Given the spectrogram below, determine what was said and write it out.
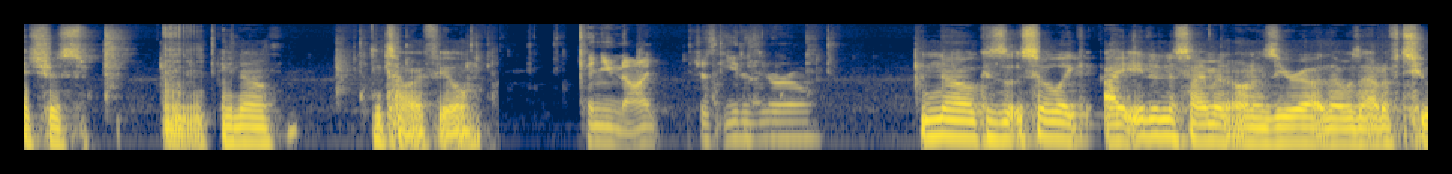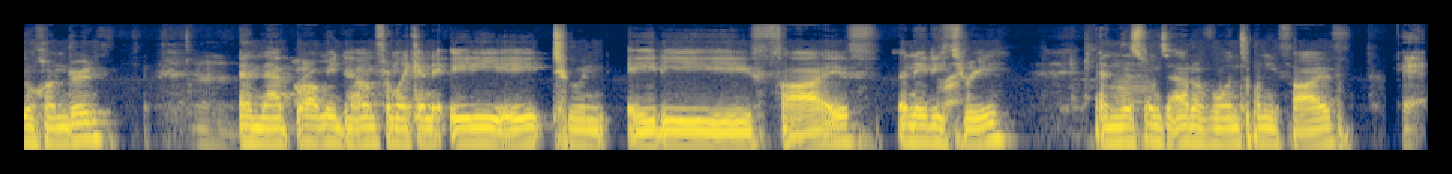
it's just you know that's how i feel Can you not just eat a zero? no because so like i ate an assignment on a zero that was out of 200 hmm and that brought me down from like an 88 to an 85 an 83 and this one's out of 125 Okay.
